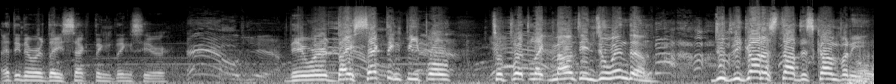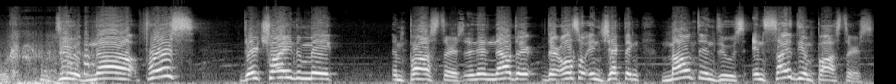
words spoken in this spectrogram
I think they were dissecting things here. Hell yeah! They were dissecting people to put like Mountain Dew in them. Dude, we gotta stop this company. Oh. Dude, nah. First, they're trying to make imposters, and then now they're they're also injecting Mountain Dews inside the imposters.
